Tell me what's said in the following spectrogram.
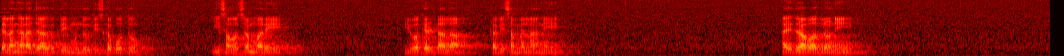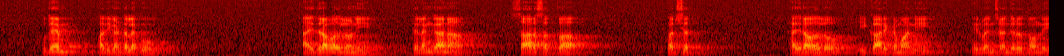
తెలంగాణ జాగృతి ముందుకు తీసుకుపోతూ ఈ సంవత్సరం మరి యువ కెరటాల కవి సమ్మేళనాన్ని హైదరాబాద్లోని ఉదయం పది గంటలకు హైదరాబాద్లోని తెలంగాణ సారసత్వ పరిషత్ హైదరాబాద్లో ఈ కార్యక్రమాన్ని నిర్వహించడం జరుగుతోంది.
